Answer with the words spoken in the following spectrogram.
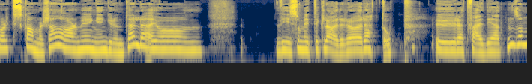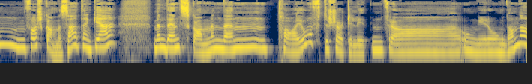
folk skammer seg, det har de jo ingen grunn til. Det er jo vi som ikke klarer å rette opp urettferdigheten som får skamme seg, tenker jeg. Men den skammen, den tar jo ofte sjøltilliten fra unger og ungdom, da,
